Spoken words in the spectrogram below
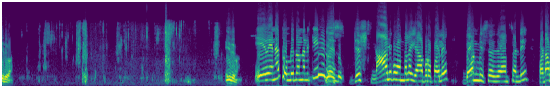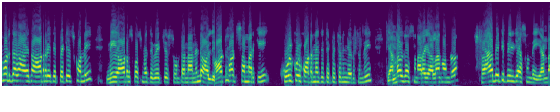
ఇదిగో. ఇదిగో. ఏవైనా తొమ్మిది వందలకి జస్ట్ నాలుగు వందల యాభై రూపాయలు. డోంట్ మిస్ అండి. ఫటాఫట్ దగ్గర అయితే ఆర్డర్ అయితే పెట్టేసుకోండి. మీ ఆర్డర్స్ కోసం అయితే వెయిట్ చేస్తూ ఉంటున్నానండి. ఆల్ హాట్ హాట్ సమ్మర్కి కూల్ కూల్ కాటన్ అయితే తెప్పించడం జరుగుతుంది. ఎండలు చూస్తున్నారా ఎలాగ ఉందో? స్ట్రా పెట్టి పీల్ చేస్తుంది ఎండ.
